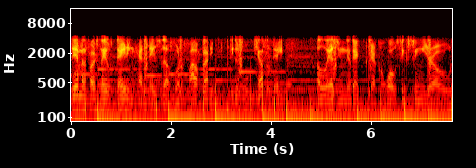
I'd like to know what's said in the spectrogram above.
them and the person they was dating had a date set up for the following night. I think it was a cancel date, alleging that their, their quote 16 year old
